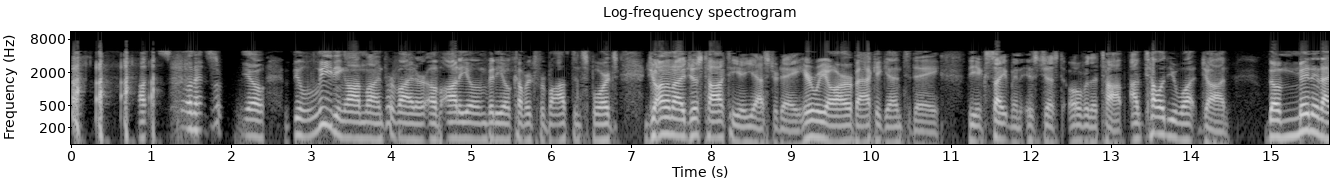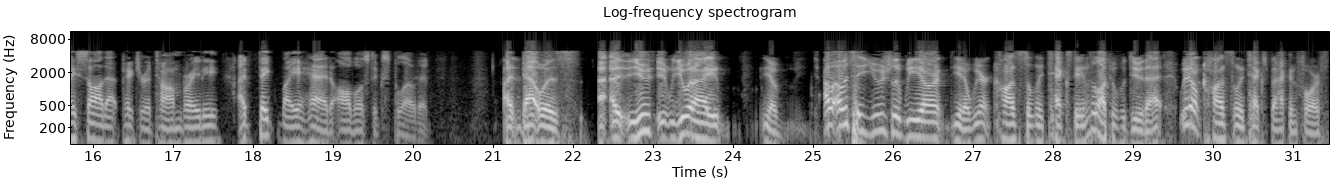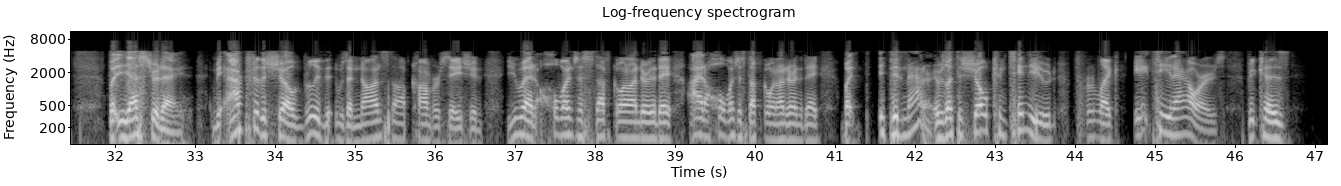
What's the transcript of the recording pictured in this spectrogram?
CLNS Radio, the leading online provider of audio and video coverage for Boston sports. John and I just talked to you yesterday. Here we are back again today. The excitement is just over the top. I'm telling you what, John. The minute I saw that picture of Tom Brady, I think my head almost exploded. I, that was I, you. You and I, you know, I, I would say usually we aren't, you know, we aren't constantly texting. There's a lot of people who do that. We don't constantly text back and forth. But yesterday, I mean, after the show, really, it was a nonstop conversation. You had a whole bunch of stuff going on during the day. I had a whole bunch of stuff going on during the day, but it didn't matter. It was like the show continued for like 18 hours because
